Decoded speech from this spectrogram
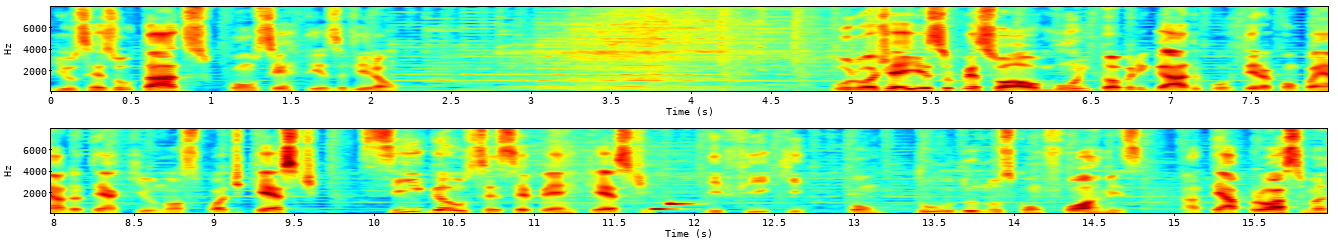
E os resultados, com certeza, virão. Por hoje é isso, pessoal. Muito obrigado por ter acompanhado até aqui o nosso podcast. Siga o CCPRcast e fique com tudo nos conformes. Até a próxima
